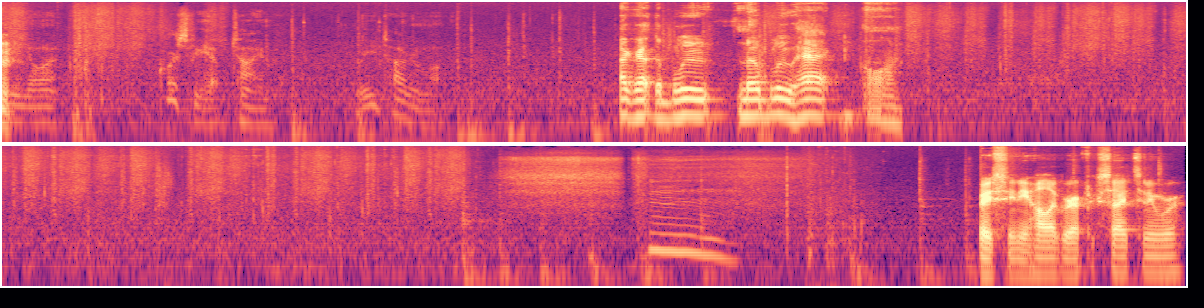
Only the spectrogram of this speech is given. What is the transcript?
You know what? Of course we have time. What are you talking about? I got the blue, no blue hack on. Anybody see any holographic sights anywhere?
